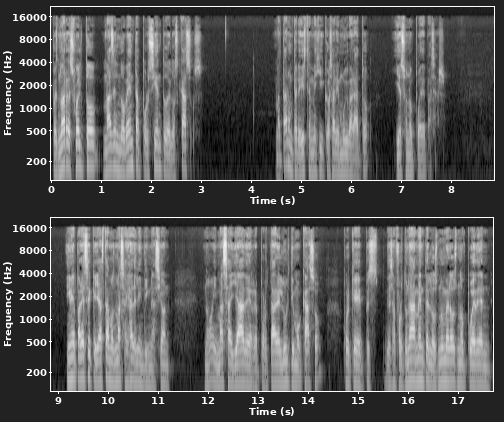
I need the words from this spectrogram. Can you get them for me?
pues no ha resuelto más del 90% de los casos. Matar a un periodista en México sale muy barato y eso no puede pasar. Y me parece que ya estamos más allá de la indignación, ¿no? Y más allá de reportar el último caso, porque pues, desafortunadamente los números no pueden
